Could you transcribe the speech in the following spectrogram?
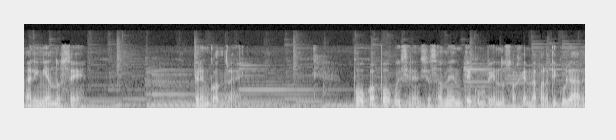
alineándose, pero en contra de él. Poco a poco y silenciosamente cumpliendo su agenda particular,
